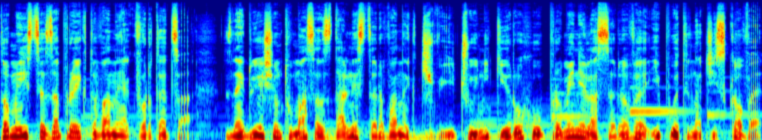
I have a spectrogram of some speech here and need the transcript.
To miejsce zaprojektowane jak forteca. Znajduje się tu masa zdalnie sterowanych drzwi, czujniki ruchu, promienie laserowe i płyty naciskowe,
